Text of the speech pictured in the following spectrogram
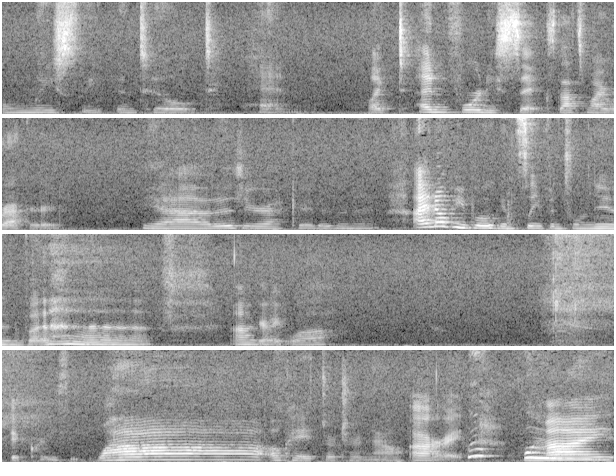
only sleep until ten, like ten forty six. That's my record. Yeah, it is your record, isn't it? I know people who can sleep until noon, but okay, well, bit crazy. Wow. Okay, it's your turn now. All right, my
